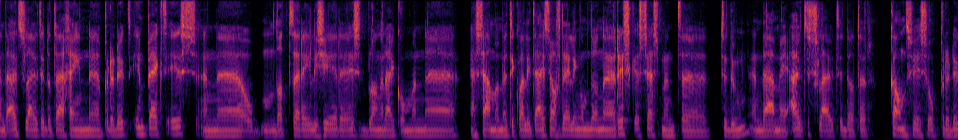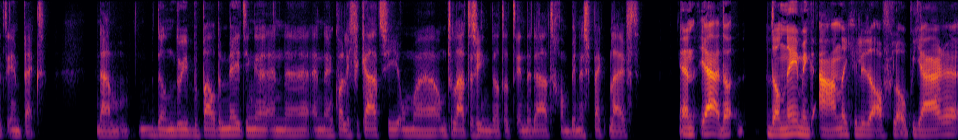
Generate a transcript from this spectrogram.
100% uitsluiten, dat daar geen uh, productimpact is. En uh, om dat te realiseren is het belangrijk om een, samen met de kwaliteitsafdeling om dan een risk assessment te doen. En daarmee uit te sluiten dat er kans is op productimpact. Dan, dan doe je bepaalde metingen en, en, kwalificatie om, om te laten zien dat het inderdaad gewoon binnen spec blijft. En ja, dan neem ik aan dat jullie de afgelopen jaren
